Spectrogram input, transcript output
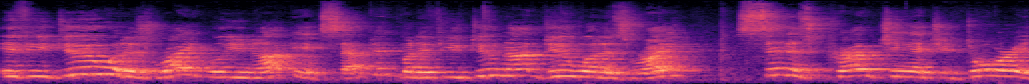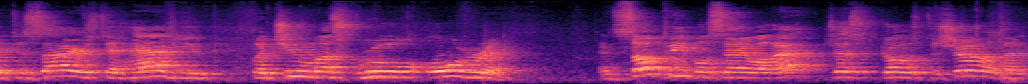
If you do what is right, will you not be accepted? But if you do not do what is right, sin is crouching at your door. It desires to have you, but you must rule over it. And some people say, well, that just goes to show that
